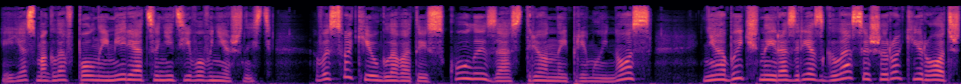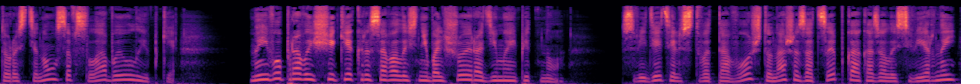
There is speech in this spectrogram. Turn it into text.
и я смогла в полной мере оценить его внешность. Высокие угловатые скулы, заостренный прямой нос, необычный разрез глаз и широкий рот, что растянулся в слабой улыбке. На его правой щеке красовалось небольшое родимое пятно. Свидетельство того, что наша зацепка оказалась верной,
